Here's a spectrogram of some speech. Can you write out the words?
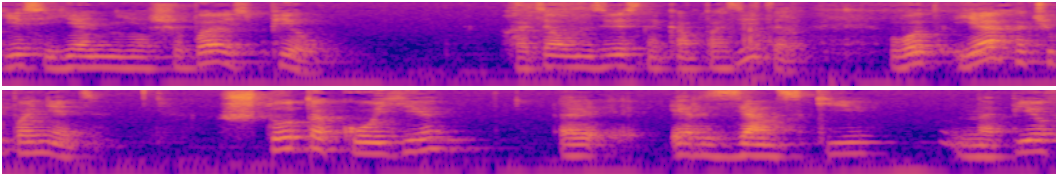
если я не ошибаюсь, пел. Хотя он известный композитор. Вот я хочу понять, что такое э, эрзянский напев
